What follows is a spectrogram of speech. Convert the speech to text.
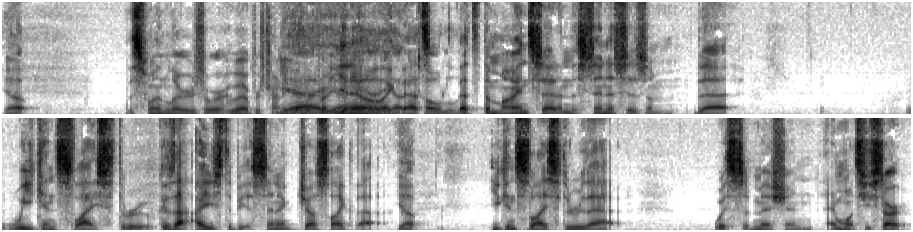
Yep. the swindlers or whoever's trying to get it from yeah, you know yeah, like yeah, that's totally. that's the mindset and the cynicism that we can slice through because I, I used to be a cynic just like that Yep. you can slice through that with submission. And once you start,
